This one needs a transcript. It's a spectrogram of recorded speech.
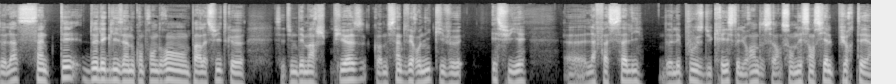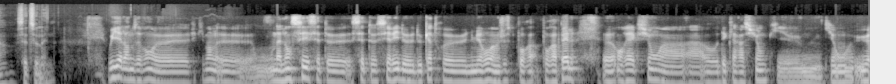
de la sainteté de l'Église. Hein. Nous comprendrons par la suite que c'est une démarche pieuse, comme Sainte Véronique qui veut essuyer euh, la face salie de l'épouse du Christ et lui rendre son, essentielle pureté hein, cette semaine. Oui, alors nous avons euh, effectivement, euh, on a lancé cette, cette série de, quatre euh, numéros, hein, juste pour, pour rappel, en réaction aux déclarations qui, qui ont eu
